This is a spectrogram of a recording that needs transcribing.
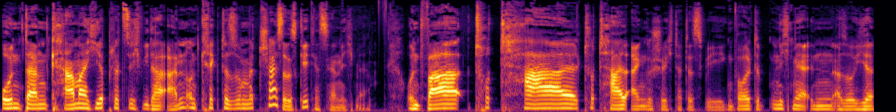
Und dann kam er hier plötzlich wieder an und kriegte so mit, scheiße, das geht jetzt ja nicht mehr. Und war total, total eingeschüchtert deswegen. Wollte nicht mehr in, also hier,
